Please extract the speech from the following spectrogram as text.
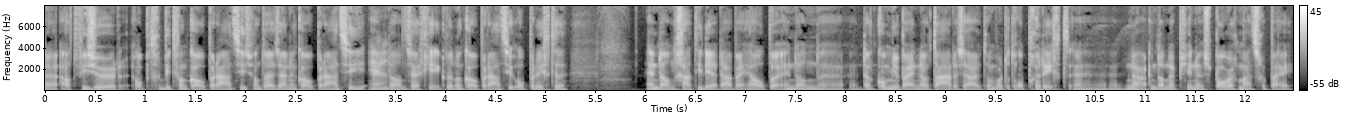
uh, adviseur op het gebied van coöperaties. Want wij zijn een coöperatie. Ja. En dan zeg je, ik wil een coöperatie oprichten. En dan gaat hij daarbij helpen. En dan, uh, dan kom je bij een notaris uit, dan wordt het opgericht. Uh, nou, en dan heb je een spoorwegmaatschappij.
